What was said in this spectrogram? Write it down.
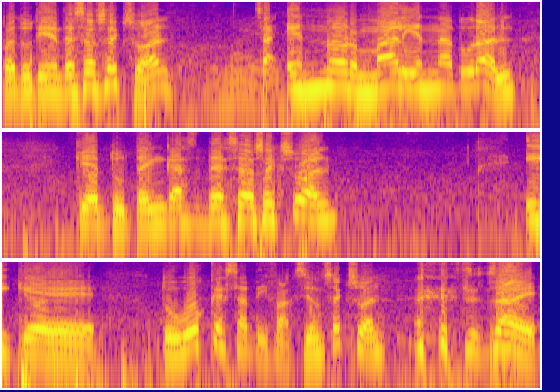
pues tú tienes deseo sexual. O sea, es normal y es natural que tú tengas deseo sexual y que tú busques satisfacción sexual, ¿sabes?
